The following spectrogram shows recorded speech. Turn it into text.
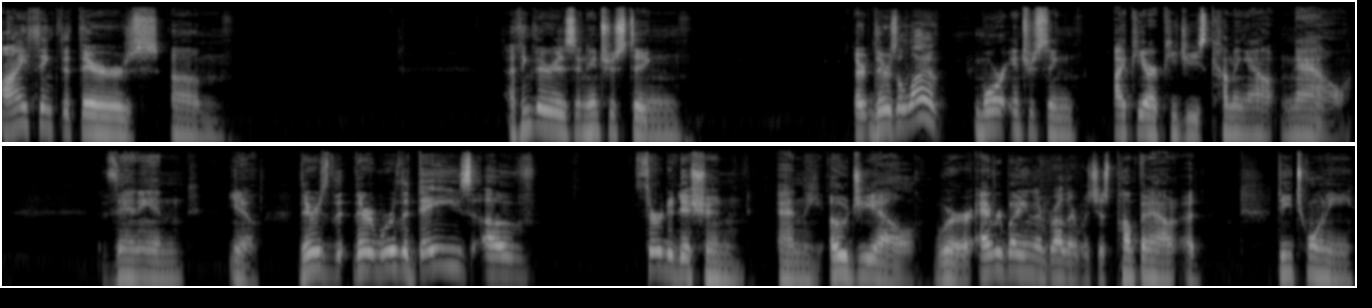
I think that there's, um, I think there is an interesting, there, there's a lot of more interesting IPRPGs coming out now than in, you know, there's the, there were the days of third edition and the OGL where everybody and their brother was just pumping out a D20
